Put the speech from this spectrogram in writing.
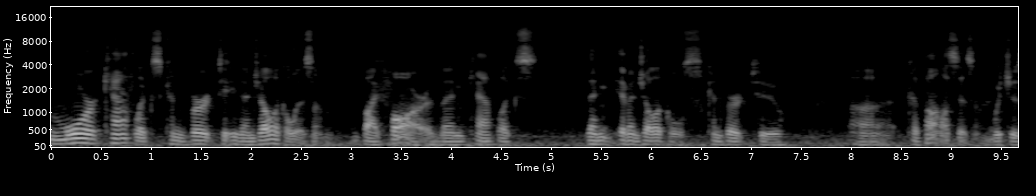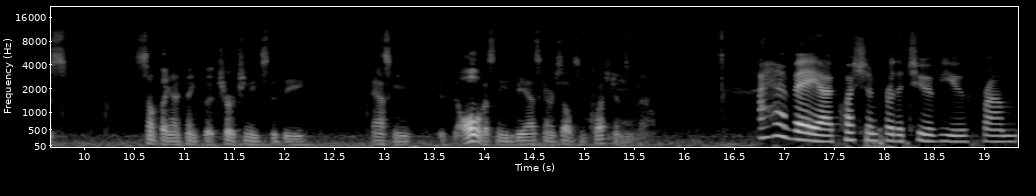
more Catholics convert to evangelicalism by far than Catholics, than evangelicals convert to uh, Catholicism, which is something I think the church needs to be asking, all of us need to be asking ourselves some questions about. I have a uh, question for the two of you from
